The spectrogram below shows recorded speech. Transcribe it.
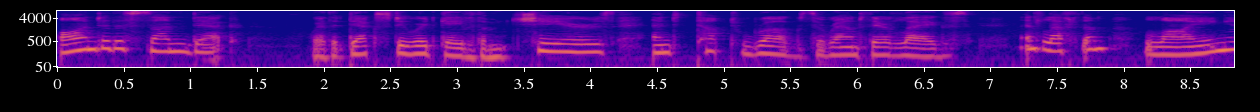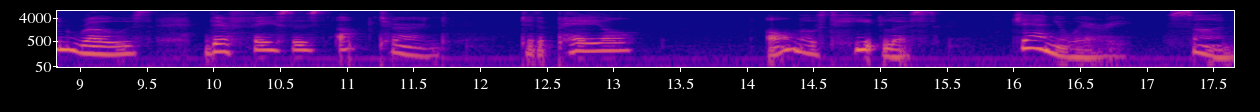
onto the sun deck, where the deck steward gave them chairs and tucked rugs around their legs and left them lying in rows, their faces upturned to the pale almost heatless January sun.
